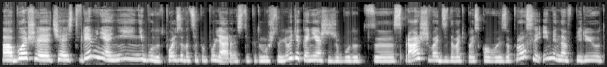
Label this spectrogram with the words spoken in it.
а, большая часть времени они не будут пользоваться популярностью, потому что люди, конечно же, будут э, спрашивать, задавать поисковые запросы именно в период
